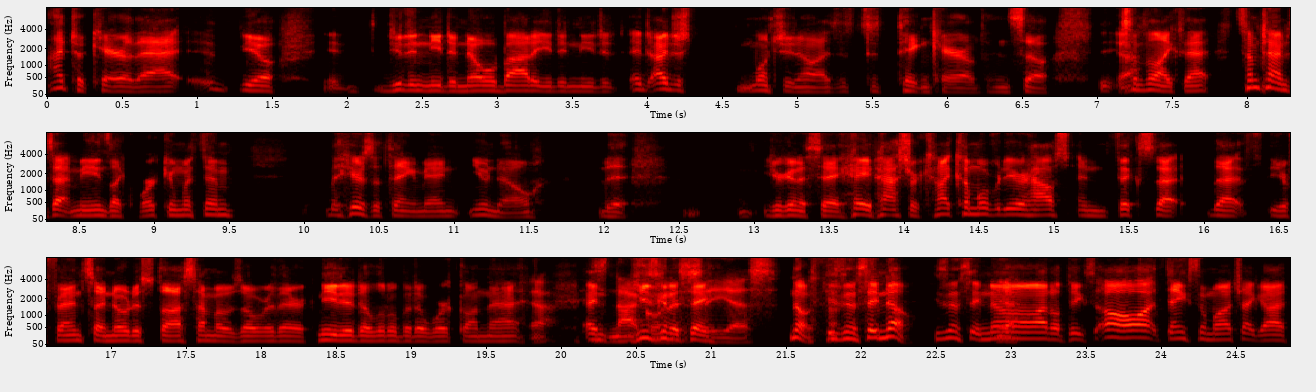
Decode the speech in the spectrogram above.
I took care of that. You know, you didn't need to know about it. You didn't need to. It, I just want you to know it's just taken care of. And so Yeah. something like that. Sometimes that means like working with him. But here's the thing, man. You know that you're gonna say, "Hey, pastor, can I come over to your house and fix that that your fence? I noticed last time I was over there needed a little bit of work on that." Yeah. And He's not he's going gonna to say, yes. no, he's gonna say no. He's gonna say no. Yeah. I don't think so. Oh, thanks so much. I got it.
